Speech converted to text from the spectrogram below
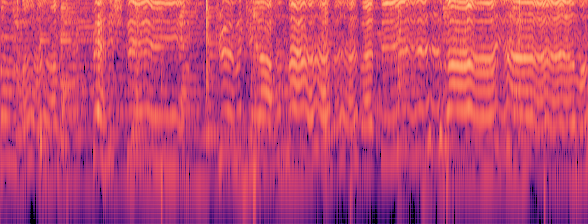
dalından behiştin kürk yahna verdi dayaman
